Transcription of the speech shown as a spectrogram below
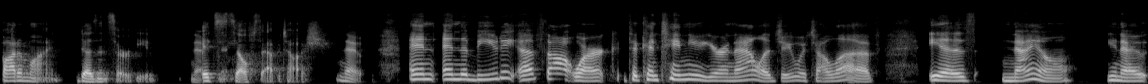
bottom line doesn't serve you No, it's self-sabotage no. And and the beauty of thought work, to continue your analogy, which I love, is now, you know,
